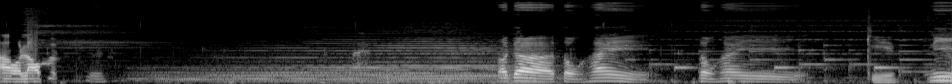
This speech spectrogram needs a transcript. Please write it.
เอาเราเราจะส่งให้ ส่งให้กีบนี่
